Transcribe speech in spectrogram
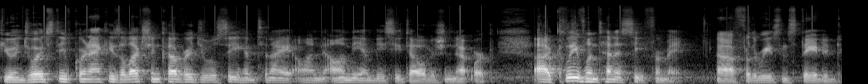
If you enjoyed Steve Kornacki's election coverage, you will see him tonight on, on the NBC television network. Uh, Cleveland, Tennessee for me, uh, for the reasons stated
